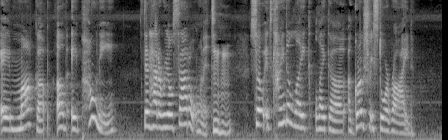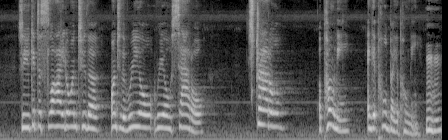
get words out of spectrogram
a mock up of a pony that had a real saddle on it. So it's kind of like like a, a grocery store ride. So you get to slide onto the onto the real real saddle, straddle a pony, and get pulled by a pony. Mm-hmm.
